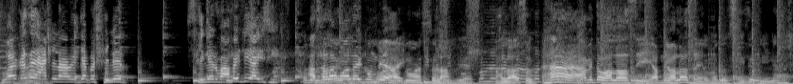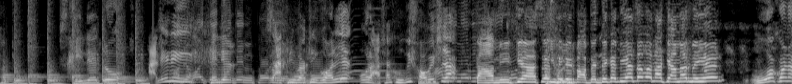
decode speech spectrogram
তোমার কাছে আসলাম এই দেখো ছেলের ছেলের বাপে দিয়ে আইছি। আসসালামু আলাইকুম ভাই। ওয়ালাইকুম আসসালাম ভাই। ভালো আছো? হ্যাঁ আমি তো ভালো আছি। আপনি ভালো আছেন? তো ছিল কি না সাথে? ছেলে তো আনেনি। ছেলে চাকরি বাকরি করে ওর আশা খুবই সমস্যা। তা আমি কি আছে ছেলের বাপের দিকে বিয়ে দেবো নাকি আমার মেয়ের? ও কোনো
